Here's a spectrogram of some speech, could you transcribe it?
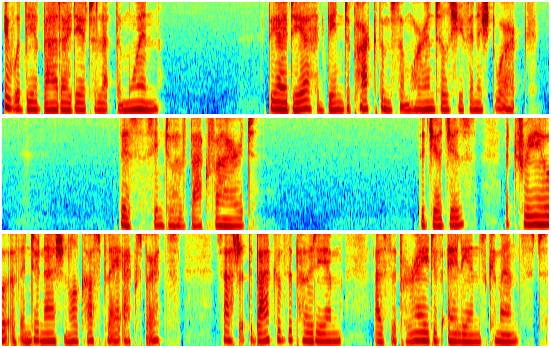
it would be a bad idea to let them win. The idea had been to park them somewhere until she finished work. This seemed to have backfired. The judges, a trio of international cosplay experts, sat at the back of the podium as the parade of aliens commenced.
